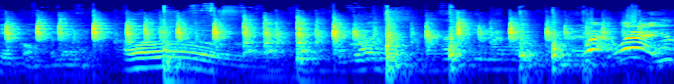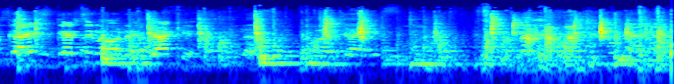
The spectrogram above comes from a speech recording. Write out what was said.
here complaining. Oh. Getting all the jackets?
